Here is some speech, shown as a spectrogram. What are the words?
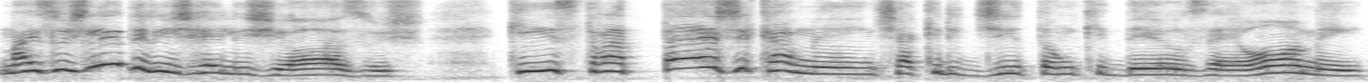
Mas os líderes religiosos que estrategicamente acreditam que Deus é homem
